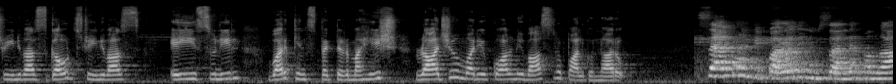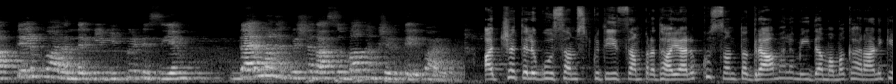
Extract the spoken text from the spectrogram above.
Srinivas Goud Srinivas AE Sunil work inspector Mahesh Raju మరియు కాలనీ వాసులు పాల్గొన్నారు. సంక్రాంతి పర్వదినం సందర్భంగా తెలుగు వారందరికీ డిప్యూటీ సీఎం అచ్చ తెలుగు సంస్కృతి సంప్రదాయాలకు సొంత గ్రామాల మీద మమకారానికి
